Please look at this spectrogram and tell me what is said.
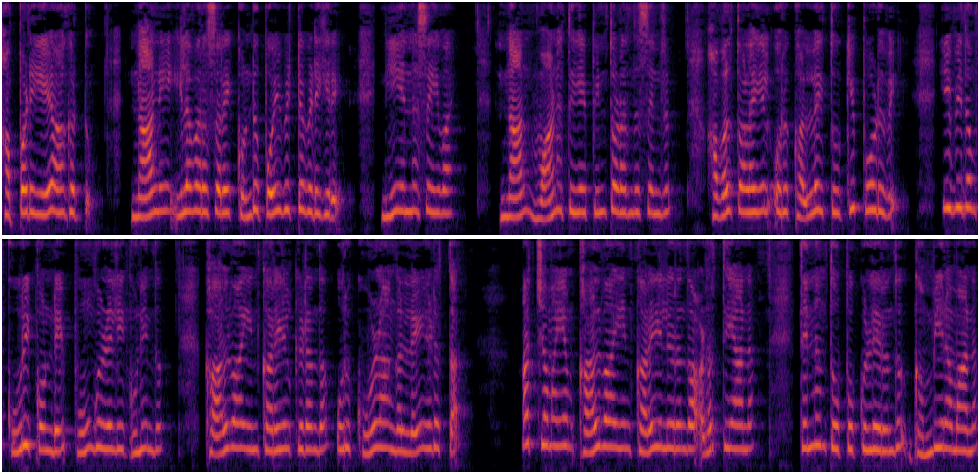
அப்படியே ஆகட்டும். நானே இளவரசரை கொண்டு போய் விட்டு விடுகிறேன். நீ என்ன செய்வாய்? நான் வானத்தையை பின்தொடர்ந்து சென்று அவள் தலையில் ஒரு கல்லை தூக்கி போடுவேன். இவ்விதம் கூறிக்கொண்டே பூங்குழலி குனிந்து கால்வாயின் கரையில் கிடந்த ஒரு கூழாங்கல்லை எடுத்தார் அச்சமயம் கால்வாயின் கரையிலிருந்து அடர்த்தியான தென்னந்தோப்புக்குள்ளிருந்து கம்பீரமான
